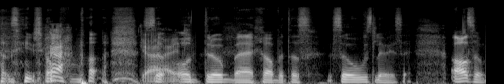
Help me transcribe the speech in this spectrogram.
Das ist offenbar Geil. so. Und darum äh, kann man das so auslösen. Also,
